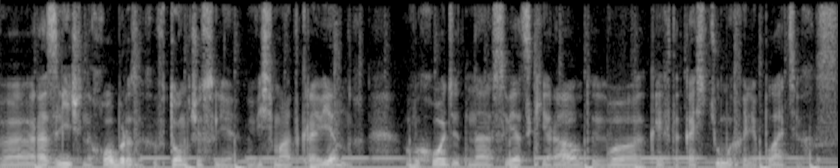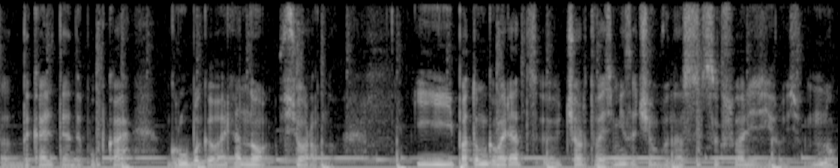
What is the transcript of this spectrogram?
в различных образах, и в том числе весьма откровенных, выходит на светские рауты в каких-то костюмах или платьях с декольте до пупка, грубо говоря, но все равно. И потом говорят, «Э, черт возьми, зачем вы нас сексуализируете? Ну,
